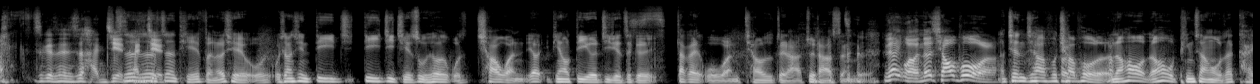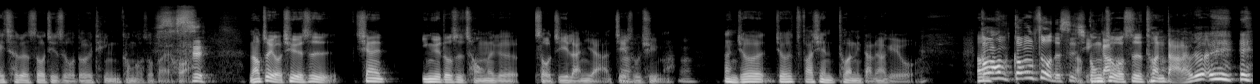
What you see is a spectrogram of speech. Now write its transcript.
这个真的是罕见，罕见，真的铁粉。而且我我相信第一季第一季结束以后，我敲碗要一定要第二季的这个，大概我碗敲是最大最大声的。你看碗都敲破了，现在敲敲破了。然后然后我平常我在开车的时候，其实我都会听空口说白话。是。然后最有趣的是现在。音乐都是从那个手机蓝牙接出去嘛，嗯嗯、那你就会就会发现，突然你打电话给我。了，工工作的事情，工作室突然打来，我说哎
